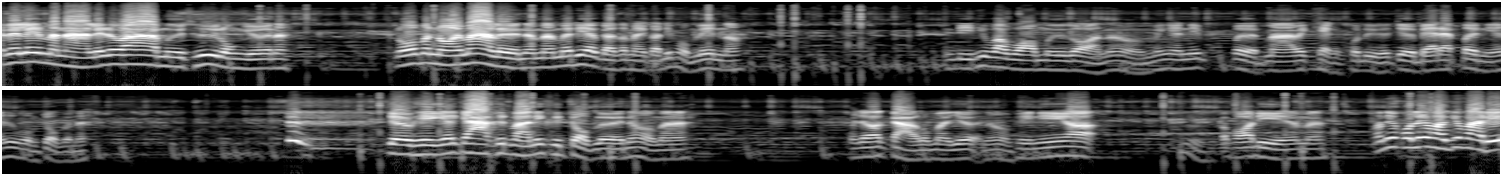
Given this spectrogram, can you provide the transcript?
ไม่ได้เล่นมานานเลยด้วยว่ามือชื่อลงเยอะนะ โน้ตมันน้อยมากเลยนะมันเมื่อเทียบกับสมัยก่อนที่ผมเล่นเนาะดีที่ว่าวอมือก่อนนะผมไม่งั้นนี่เปิดมาไปแข่งคนอื่นเจอแบดแอปเปิลนี้คือผมจบแล้วนะ เจอเพลงยากๆขึ้นมานี่คือจบเลยนะผมนะมันจะว่ากากลงมาเยอะนะผมเพลงนี้ก็ก็พอดีนะมาตอนนี้คนเล่นฟังกี้ไฟดี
